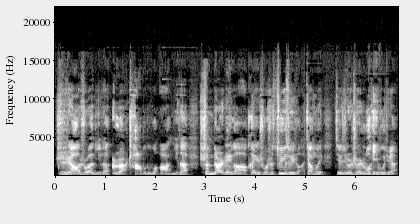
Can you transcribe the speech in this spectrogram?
只要说你的个儿差不多啊，你的身边这个可以说是追随者将会就就是络绎不绝。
